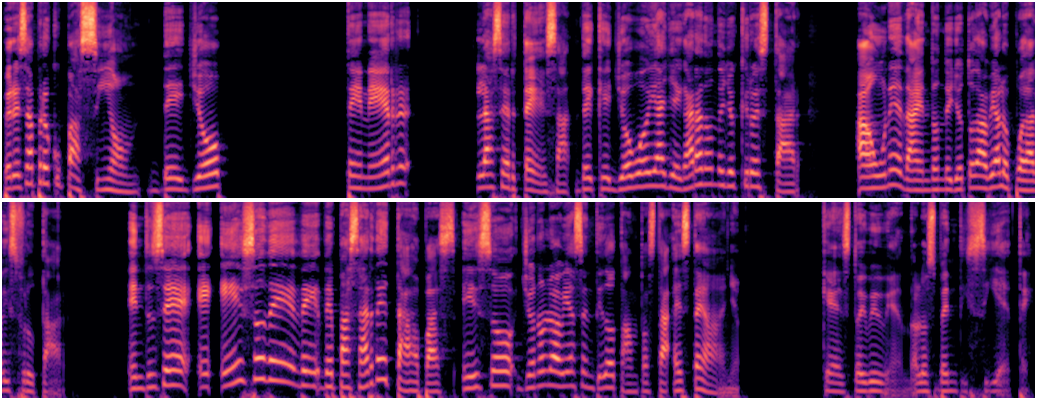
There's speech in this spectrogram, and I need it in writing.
pero esa preocupación de yo tener la certeza de que yo voy a llegar a donde yo quiero estar a una edad en donde yo todavía lo pueda disfrutar. Entonces, e- eso de, de, pasar de etapas, eso yo no lo había sentido tanto hasta este año que estoy viviendo, a los 27.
